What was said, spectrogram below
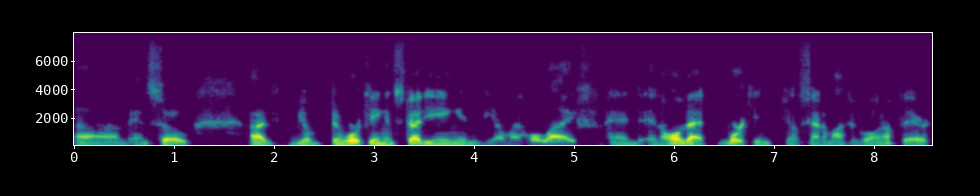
Um, and so i've you know been working and studying and you know my whole life and and all of that working you know santa monica growing up there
